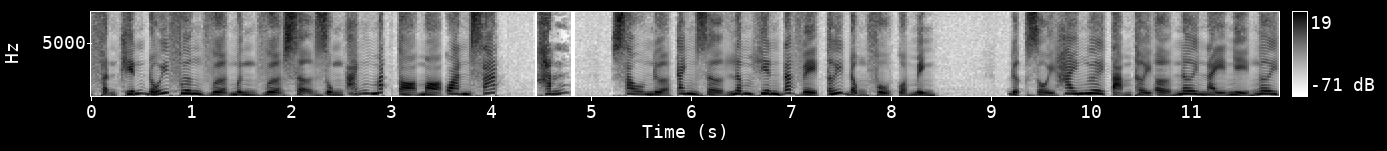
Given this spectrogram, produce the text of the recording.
phận khiến đối phương vừa mừng vừa sợ dùng ánh mắt tò mò quan sát. Hắn. Sau nửa canh giờ Lâm Hiên đã về tới đồng phủ của mình. Được rồi hai ngươi tạm thời ở nơi này nghỉ ngơi,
